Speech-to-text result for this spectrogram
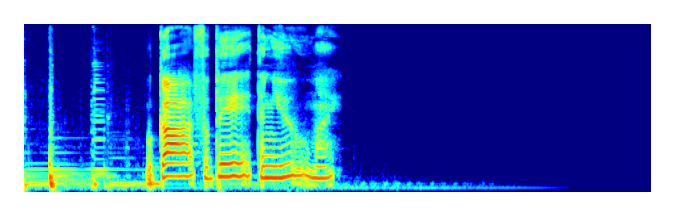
Well, God forbid, then you might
